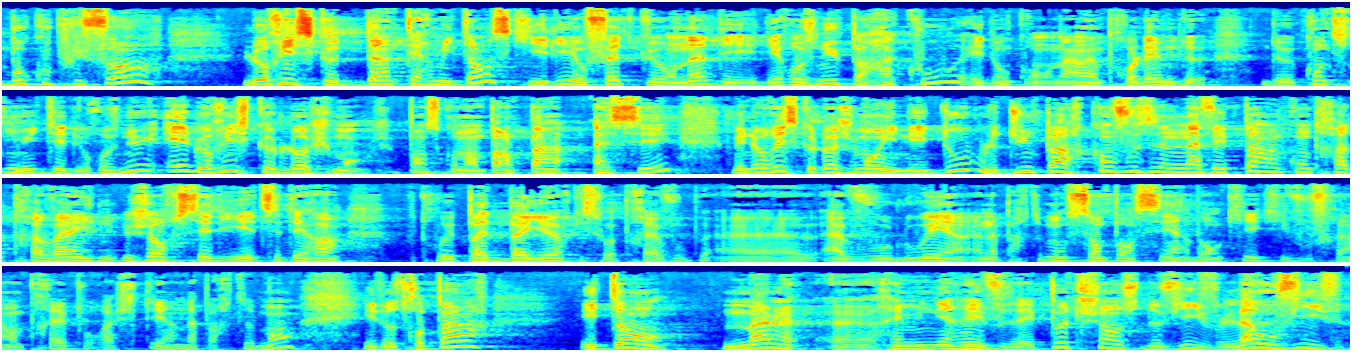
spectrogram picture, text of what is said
beaucoup plus forts le risque d'intermittence qui est lié au fait qu'on a des, revenus par à-coup et donc on a un problème de, continuité du revenu et le risque logement. Je pense qu'on n'en parle pas assez, mais le risque logement il est double. D'une part, quand vous n'avez pas un contrat de travail genre CDI, etc., vous trouvez pas de bailleur qui soit prêt à vous, euh, à louer un appartement sans penser à un banquier qui vous ferait un prêt pour acheter un appartement. Et d'autre part, étant mal euh, rémunéré, vous avez peu de chances de vivre là où vivent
